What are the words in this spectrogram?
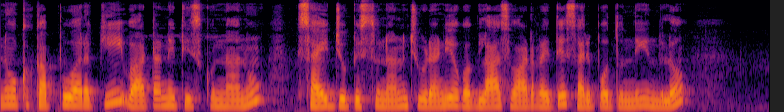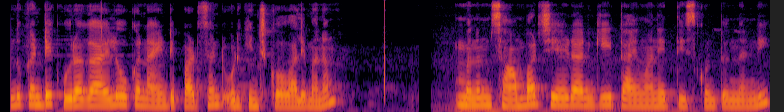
నేను ఒక కప్పు వరకు వాటర్ని తీసుకున్నాను. సైజ్ చూపిస్తున్నాను. చూడండి ఒక గ్లాస్ వాటర్ అయితే సరిపోతుంది ఇందులో. ఎందుకంటే కూరగాయలు ఒక నైంటీ పర్సెంట్ ఉడికించుకోవాలి మనం. మనం సాంబార్ చేయడానికి టైం అనేది తీసుకుంటుందండి.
